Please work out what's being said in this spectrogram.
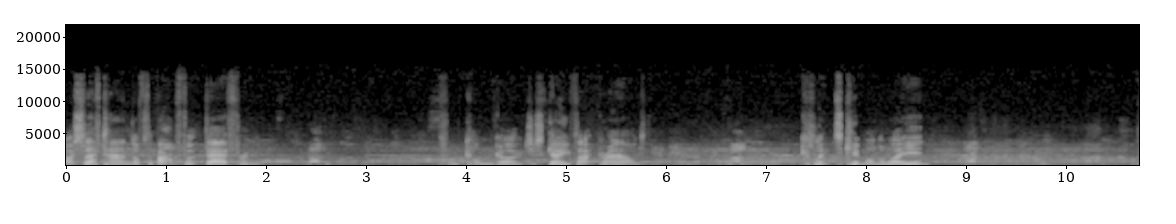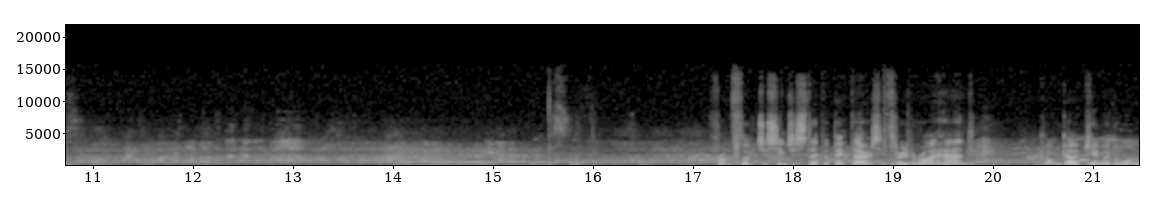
Nice left hand off the back foot there from from Congo. Just gave that ground. Clipped Kim on the way in. Front foot just seemed to slip a bit there as he threw the right hand. Congo, Kim with the one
